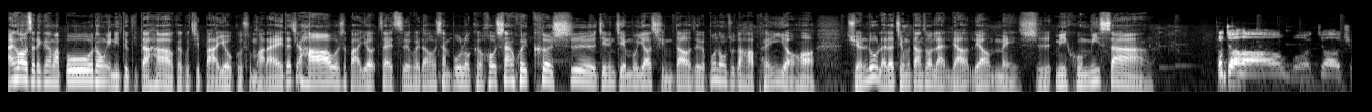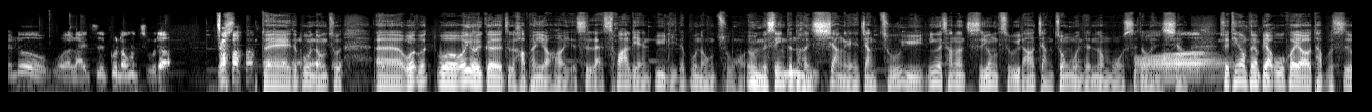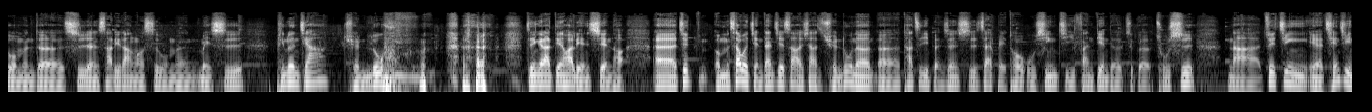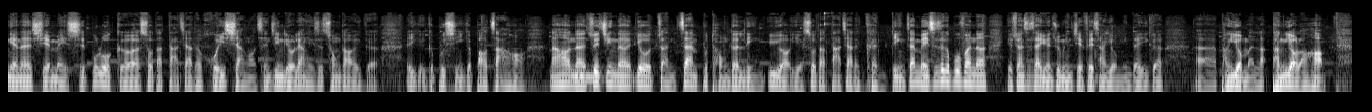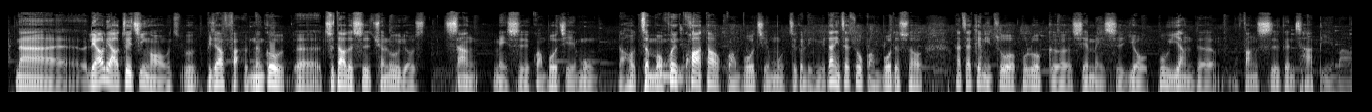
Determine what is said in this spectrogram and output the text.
客。来好，这里干嘛不同？印尼土著大号，该古吉巴尤古苏马来。大家好，我是巴尤，再次回到后山部落客后山会客室。今天节目邀请到这个布农族的好朋友哈，全路来到节目当中来聊聊美食。米呼米桑，大家好，我叫全路，我来自布农族的。对，这布农族，呃，我我我我有一个这个好朋友哈，也是来自花莲玉里的布农族，因为你们声音真的很像哎，讲族语，因为常常使用族语，然后讲中文的那种模式都很像，所以听众朋友不要误会哦，他不是我们的诗人撒利浪哦，是我们美食评论家全鹿。今天跟他电话连线哈，呃，这我们稍微简单介绍一下全鹿呢，呃，他自己本身是在北投五星级饭店的这个厨师。那最近也前几年呢，写美食部落格受到大家的回响哦，曾经流量也是冲到一个一个一个不行一个爆炸哈。然后呢，最近呢又转战不同的领域哦，也受到大家的肯定。在美食这个部分呢，也算是在原住民界非常有名的一个呃朋友们了朋友了哈。那聊聊最近哦，我比较发能够呃知道的是，全路有上美食广播节目。然后怎么会跨到广播节目这个领域？嗯、那你在做广播的时候，那在跟你做部落格写美食有不一样的方式跟差别吗？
